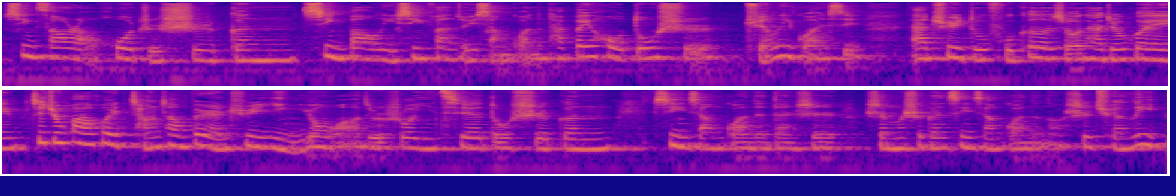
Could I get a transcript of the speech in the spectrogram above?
性骚扰或者是跟性暴力、性犯罪相关的，它背后都是权力关系。大家去读福克的时候，他就会这句话会常常被人去引用啊，就是说一切都是跟性相关的。但是什么是跟性相关的呢？是权力，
